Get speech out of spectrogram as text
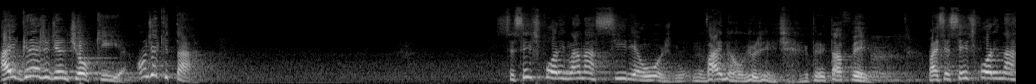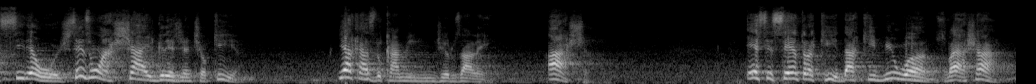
a igreja de Antioquia, onde é que está? Se vocês forem lá na Síria hoje, não, não vai não, viu gente? O trem está feio. Mas se vocês forem na Síria hoje, vocês vão achar a igreja de Antioquia? E a casa do caminho em Jerusalém? Acha. Esse centro aqui, daqui mil anos, vai achar?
